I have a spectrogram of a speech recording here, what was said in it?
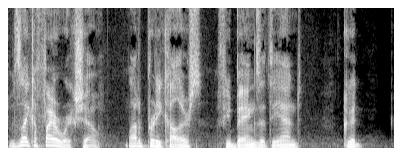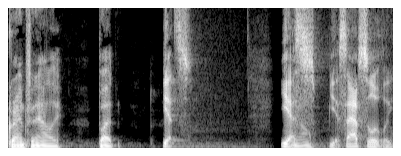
was like a fireworks show. A lot of pretty colors, a few bangs at the end. Good grand finale. But yes yes yes absolutely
